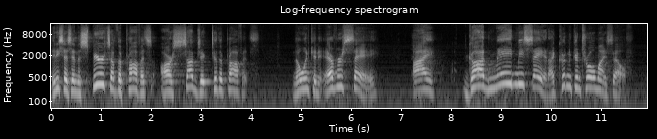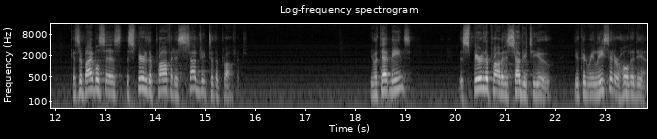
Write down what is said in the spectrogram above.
Then he says, And the spirits of the prophets are subject to the prophets. No one can ever say, I God made me say it. I couldn't control myself. Because the Bible says the spirit of the prophet is subject to the prophet. You know what that means? The spirit of the prophet is subject to you. You can release it or hold it in.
